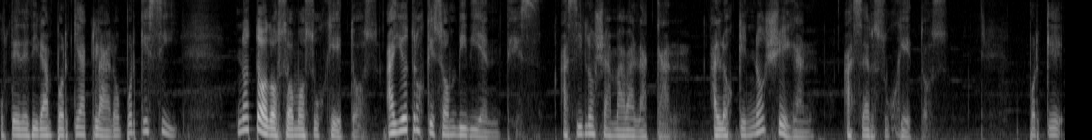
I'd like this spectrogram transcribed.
ustedes dirán, ¿por qué aclaro? Porque sí, no todos somos sujetos, hay otros que son vivientes, así lo llamaba Lacan, a los que no llegan a ser sujetos, porque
